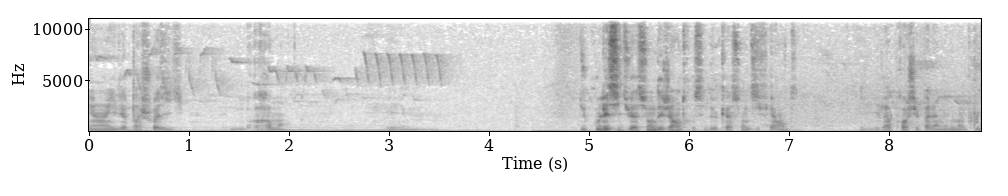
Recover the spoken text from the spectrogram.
il n'a pas choisi, rarement. du coup, les situations déjà entre ces deux cas sont différentes et l'approche n'est pas la même non plus.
